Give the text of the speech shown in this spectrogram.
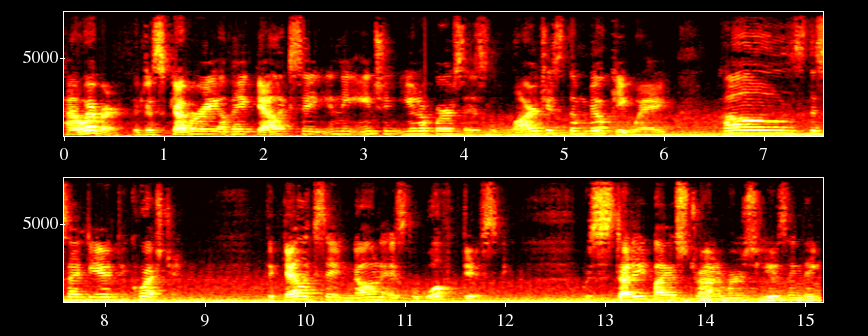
However, the discovery of a galaxy in the ancient universe as large as the Milky Way calls this idea into question. The galaxy known as the Wolfe Disk was studied by astronomers using the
